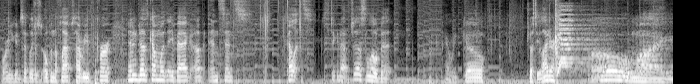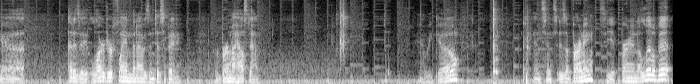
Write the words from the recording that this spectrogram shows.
or you can simply just open the flaps however you prefer. And it does come with a bag of incense pellets. Stick it out just a little bit. There we go. Trusty lighter. Oh my god. That is a larger flame than I was anticipating. I'm gonna burn my house down. There we go. Incense is a burning. See it burning a little bit.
